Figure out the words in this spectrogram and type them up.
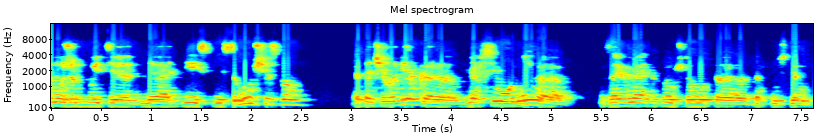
может быть э, для действий с имуществом. Это человек э, для всего мира заявляет о том, что вот, э, допустим,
